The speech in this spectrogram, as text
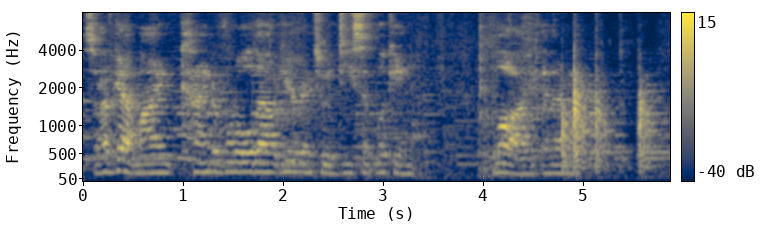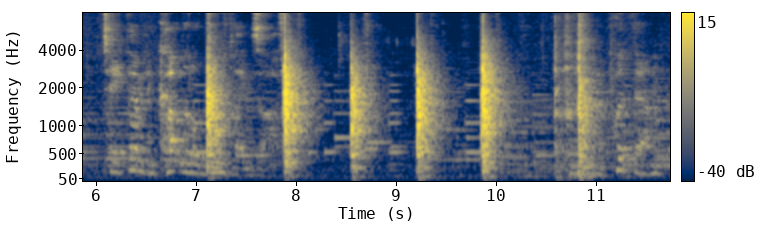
So I've got mine kind of rolled out here into a decent looking log, and then I'm gonna take them and cut little dumplings off. And I'm gonna put them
